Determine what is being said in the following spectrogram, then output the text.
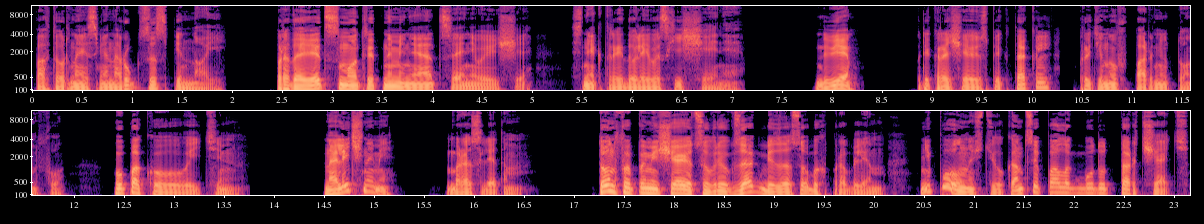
повторная смена рук за спиной. Продавец смотрит на меня оценивающе, с некоторой долей восхищения. Две. Прекращаю спектакль, протянув парню тонфу. Упаковывайте. Наличными? Браслетом. Тонфы помещаются в рюкзак без особых проблем. Не полностью, концы палок будут торчать,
